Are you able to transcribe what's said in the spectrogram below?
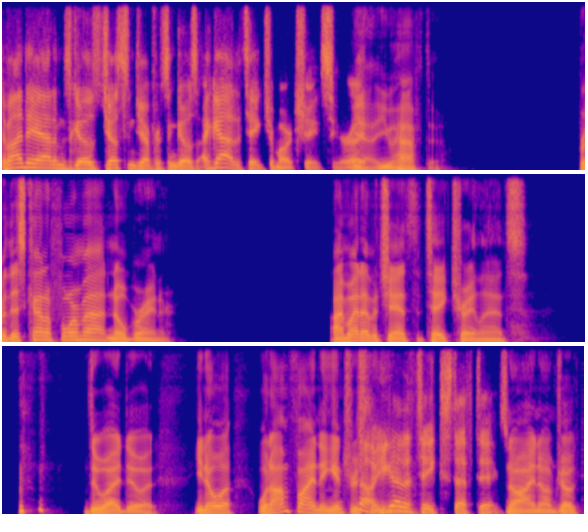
Davante Adams goes, Justin Jefferson goes. I got to take Ja'Marr Chase here, right? Yeah, you have to. For this kind of format, no brainer. I might have a chance to take Trey Lance. do I do it? You know what? What I'm finding interesting. No, you got to take Steph Diggs. No, I know. I'm joking.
